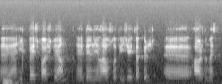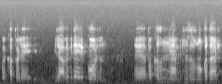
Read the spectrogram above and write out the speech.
E, yani ilk 5 başlayan e, Daniel House'la PJ Tucker, e, Harden, Westbrook ve Capella ilave bir de Eric Gordon. E, bakalım yani bütün sezon o kadar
